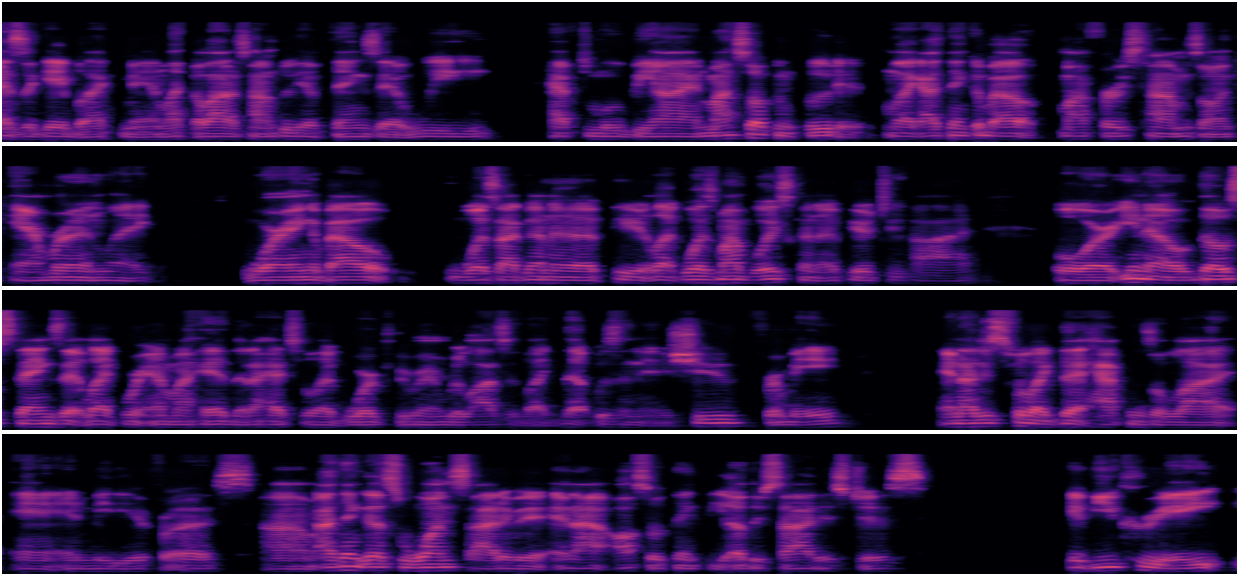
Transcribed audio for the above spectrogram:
as a gay black man. Like a lot of times we have things that we have to move beyond, myself included. Like I think about my first times on camera and like worrying about was I gonna appear like was my voice gonna appear too high? Or, you know, those things that like were in my head that I had to like work through and realize that like that was an issue for me. And I just feel like that happens a lot in, in media for us. Um, I think that's one side of it. And I also think the other side is just if you create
